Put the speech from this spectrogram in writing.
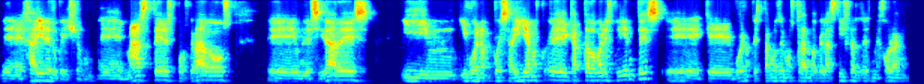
Eh, higher education, eh, másters, posgrados, eh, universidades. Y, bueno, pues ahí ya hemos captado varios clientes que, bueno, que estamos demostrando que las cifras les mejoran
